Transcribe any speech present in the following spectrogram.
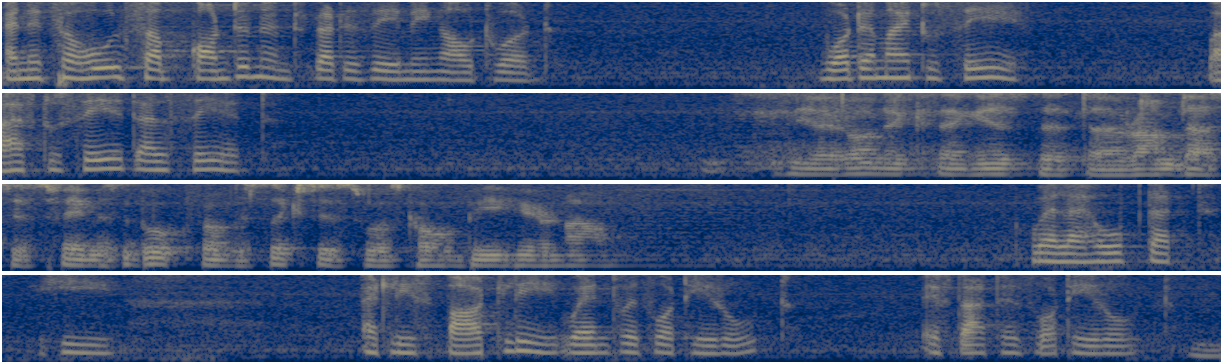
And it's a whole subcontinent that is aiming outward. What am I to say? I have to say it, I'll say it. The ironic thing is that uh, Ram Dass's famous book from the 60s was called Be Here Now. Well, I hope that he at least partly went with what he wrote, if that is what he wrote. Mm.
